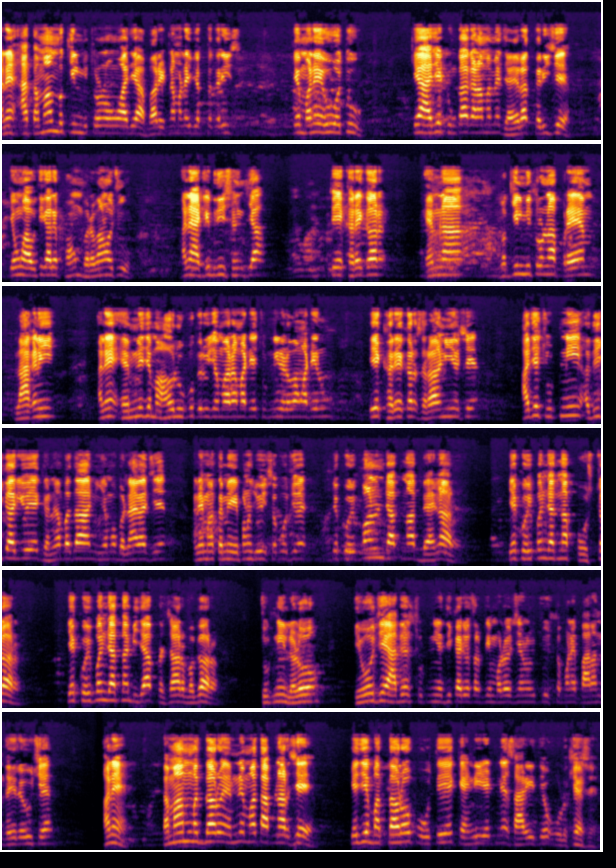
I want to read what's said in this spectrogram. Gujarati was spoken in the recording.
અને આ તમામ વકીલ મિત્રોનો હું આજે આભાર એટલા માટે વ્યક્ત કરીશ કે મને એવું હતું કે આજે ટૂંકા ગાળામાં મેં જાહેરાત કરી છે કે હું આવતીકાલે ફોર્મ ભરવાનો છું અને આટલી બધી સંખ્યા. તે ખરેખર એમના વકીલ મિત્રોના પ્રેમ, લાગણી અને એમને જે માહોલ ઊભું કર્યું છે મારા માટે, ચૂંટણી લડવા માટેનું, એ ખરેખર સરાહનીય છે. આજે ચૂંટણી અધિકારીઓએ ઘણા બધા નિયમો બનાવ્યા છે અને એમાં તમે એ પણ જોઈ શકો છો કે કોઈ પણ જાતના બેનર, કે કોઈ પણ જાતના પોસ્ટર, કે કોઈ પણ જાતના બીજા પ્રચાર વગર ચૂંટણી લડો, એવો જે આદેશ ચૂંટણી અધિકારીઓ તરફથી મળ્યો છે, એનું ચુસ્તપણે પાલન થઈ રહ્યું છે. અને તમામ મતદારો એમને મત આપનાર છે કે જે મતદારો પોતે કેન્ડિડેટને સારી રીતે ઓળખે છે.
